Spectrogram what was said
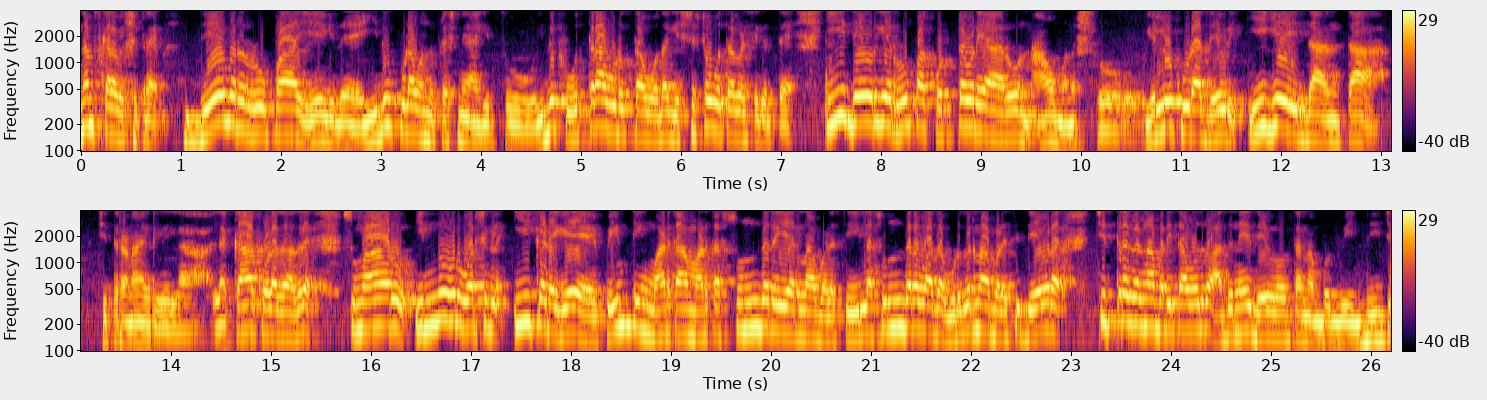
ನಮಸ್ಕಾರ ವೀಕ್ಷಕರೇ, ದೇವರ ರೂಪ ಹೇಗಿದೆ? ಇದು ಕೂಡ ಒಂದು ಪ್ರಶ್ನೆ ಆಗಿತ್ತು. ಇದಕ್ಕೆ ಉತ್ತರ ಹುಡುಕ್ತಾ ಹೋದಾಗ ಎಷ್ಟೆಷ್ಟೋ ಉತ್ತರಗಳು ಸಿಗುತ್ತೆ. ಈ ದೇವರಿಗೆ ರೂಪ ಕೊಟ್ಟವರು ಯಾರು? ನಾವು ಮನುಷ್ಯರು. ಎಲ್ಲೂ ಕೂಡ ದೇವ್ರು ಹೀಗೆ ಇದ್ದ ಅಂತ ಚಿತ್ರಣ ಇರಲಿಲ್ಲ. ಲೆಕ್ಕ ಹಾಕೊಳ್ಳೋದಾದ್ರೆ ಸುಮಾರು ಇನ್ನೂರು ವರ್ಷಗಳ ಈ ಕಡೆಗೆ ಪೇಂಟಿಂಗ್ ಮಾಡ್ತಾ ಮಾಡ್ತಾ ಸುಂದರಿಯರನ್ನ ಬಳಸಿ, ಇಲ್ಲ ಸುಂದರವಾದ ಹುಡುಗರನ್ನ ಬಳಸಿ ದೇವರ ಚಿತ್ರಗಳನ್ನ ಬರಿತಾ ಹೋದ್ರು ಅದನ್ನೇ ದೇವರು ಅಂತ ನಂಬಿದ್ವಿ. ನಿಜ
